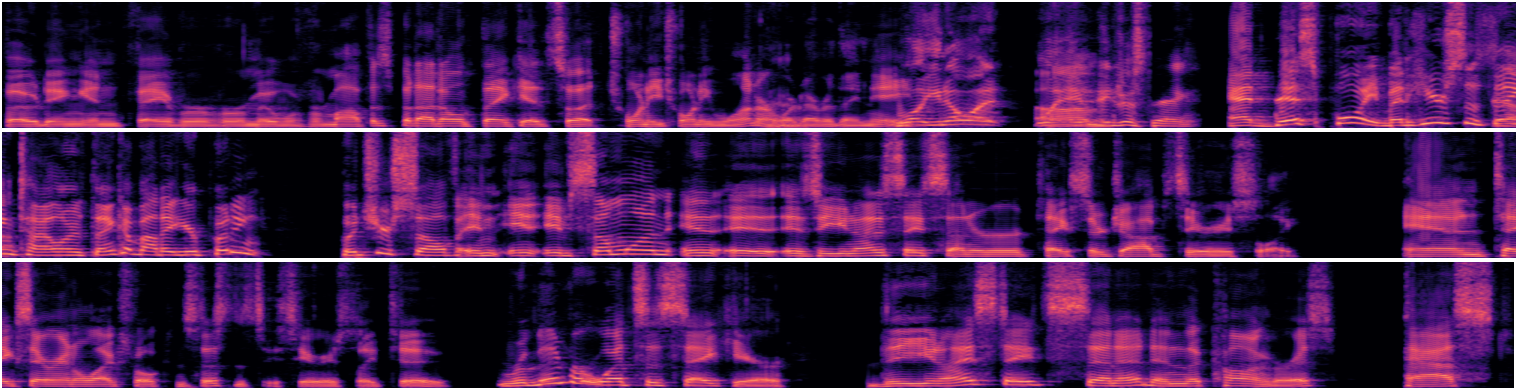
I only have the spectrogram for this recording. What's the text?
voting in favor of removal from office, but I don't think it's at 2021 or yeah. whatever they need. Well, you know what? Um, Interesting. At this point, but here's the thing, yeah. Tyler. Think about it. You're putting put yourself in. If someone is a United States senator, takes their job seriously, and takes their intellectual consistency seriously too. Remember what's at stake here. The United States Senate and the Congress passed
